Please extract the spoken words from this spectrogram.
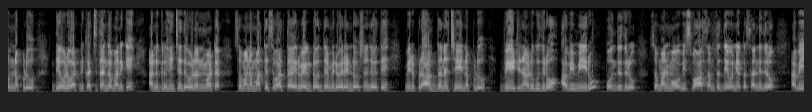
ఉన్నప్పుడు దేవుడు వాటిని ఖచ్చితంగా మనకి అనుగ్రహించే దేవుడు అనమాట సో మనం మత్స్య వార్త ఇరవై ఒకటో అధ్యాయం ఇరవై రెండో వచ్చిన చదివితే మీరు ప్రార్థన చేయనప్పుడు వేటిని అడుగుదురో అవి మీరు పొందుదురు. సో మనము విశ్వాసంతో దేవుని యొక్క సన్నిధిలో అవి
